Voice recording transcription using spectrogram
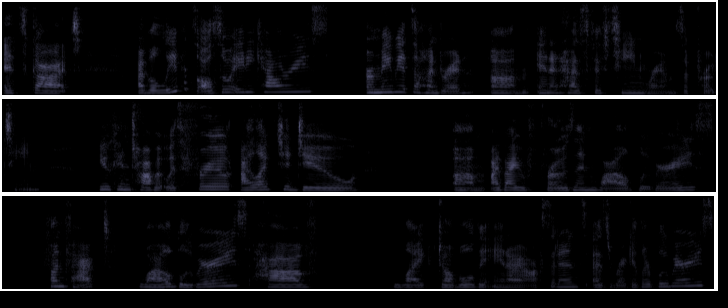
It's got, I believe it's also 80 calories, or maybe it's 100, um, and it has 15 grams of protein. You can top it with fruit. I like to do, um, I buy frozen wild blueberries. Fun fact wild blueberries have like double the antioxidants as regular blueberries.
